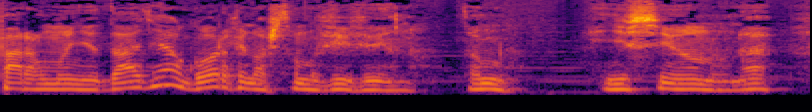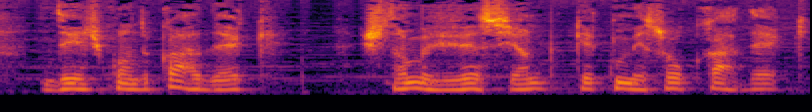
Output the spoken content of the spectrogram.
para a humanidade é agora que nós estamos vivendo. Estamos iniciando, né? Desde quando Kardec estamos vivenciando, porque começou com Kardec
